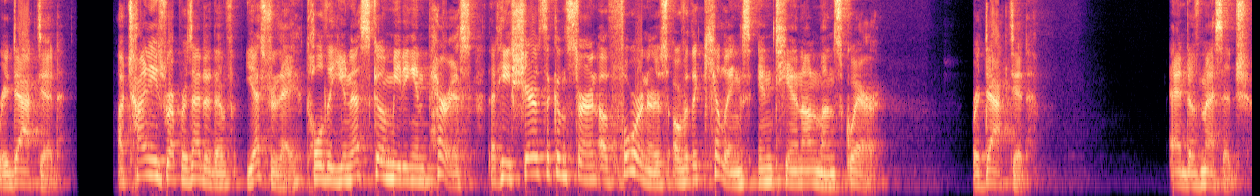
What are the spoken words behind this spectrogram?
Redacted. A Chinese representative yesterday told a UNESCO meeting in Paris that he shares the concern of foreigners over the killings in Tiananmen Square. Redacted. End of message.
